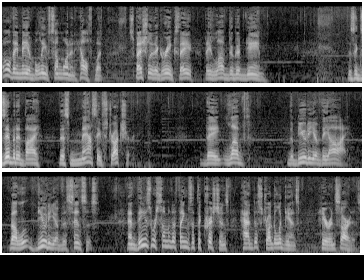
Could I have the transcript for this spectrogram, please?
Oh, they may have believed someone in health, but especially the Greeks, they, they loved a good game. Is exhibited by this massive structure. They loved the beauty of the eye, the beauty of the senses. And these were some of the things that the Christians had to struggle against here in Sardis.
